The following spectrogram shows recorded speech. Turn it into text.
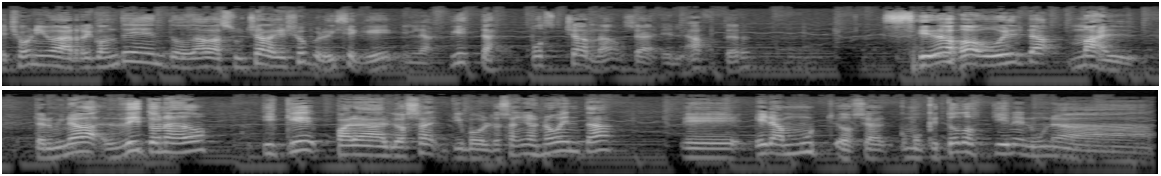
El chabón iba recontento, daba su charla que yo, pero dice que en las fiestas post charla, o sea, el after, se daba vuelta mal. Terminaba detonado y que para los, tipo, los años 90 eh, era mucho, o sea, como que todos tienen una.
